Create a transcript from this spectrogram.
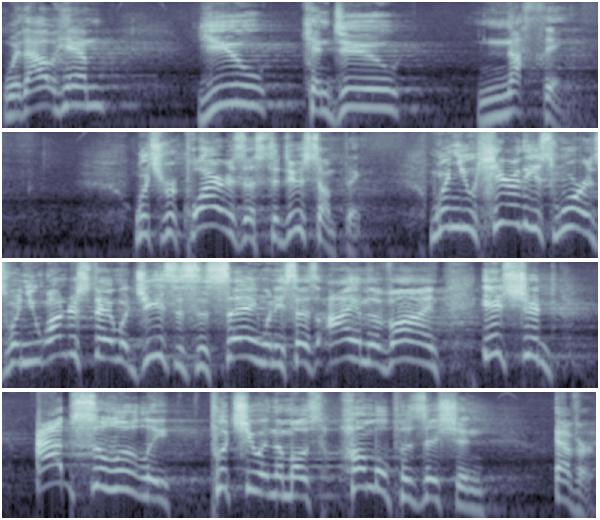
Without Him, you can do nothing, which requires us to do something. When you hear these words, when you understand what Jesus is saying when he says, I am the vine, it should absolutely put you in the most humble position ever.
